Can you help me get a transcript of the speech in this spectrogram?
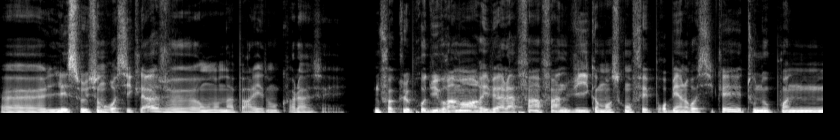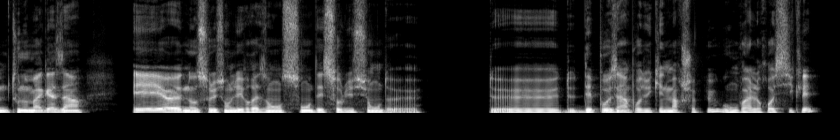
les solutions de recyclage, on en a parlé, donc voilà, une fois que le produit vraiment arrivé à la fin, fin de vie, comment est-ce qu'on fait pour bien le recycler? Tous nos points, tous nos magasins et euh, nos solutions de livraison sont des solutions de, de, déposer un produit qui ne marche plus, où on va le recycler.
